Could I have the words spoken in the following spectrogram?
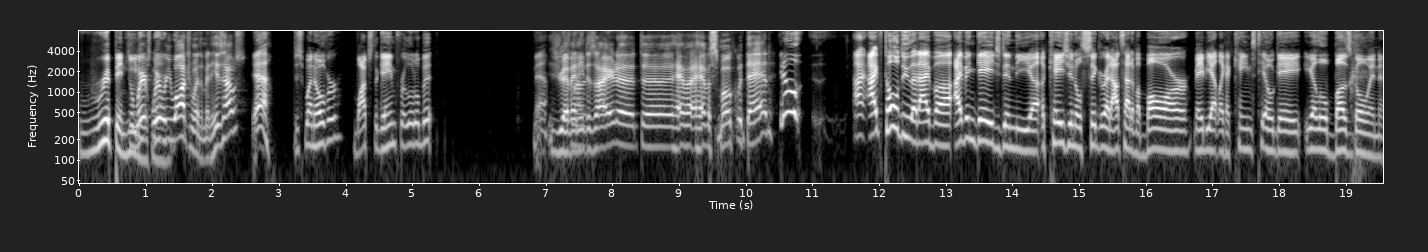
ripping So heaters. where where man. were you watching with him at his house? Yeah. Just went over, watched the game for a little bit. Yeah. Did you have any desire to, to have a have a smoke with dad? You know, I, I've told you that I've uh, I've engaged in the uh, occasional cigarette outside of a bar, maybe at like a Cane's tailgate. You get a little buzz going,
